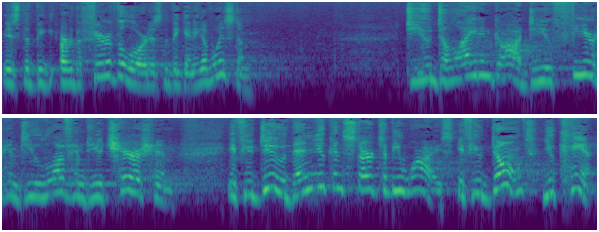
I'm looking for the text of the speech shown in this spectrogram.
is the, or the fear of the Lord is the beginning of wisdom. Do you delight in God? Do you fear Him? Do you love Him? Do you cherish Him? If you do, then you can start to be wise. If you don't, you can't.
